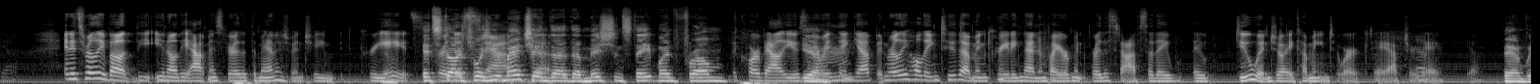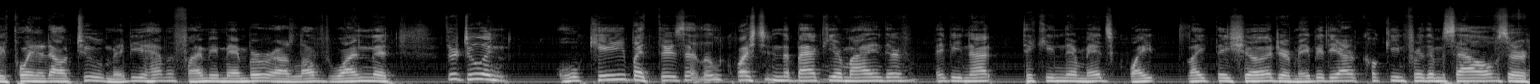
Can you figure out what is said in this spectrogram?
And it's really about the you know the atmosphere that the management team creates. It starts the with you mentioned Yeah. the the mission statement from the core values Yeah. and everything. Yep, and really holding to them and creating that environment for the staff so they they do enjoy coming to work day after day. Yeah. And we've pointed out too, maybe you have a family member or a loved one that they're doing okay, but there's that little question in the back of your mind. They're maybe not taking their meds quite like they should, or maybe they are cooking for themselves, or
